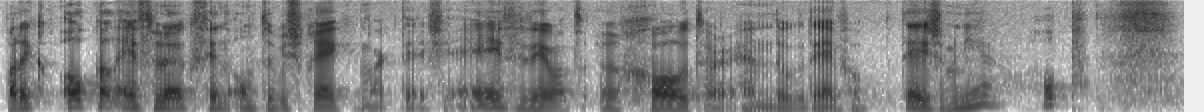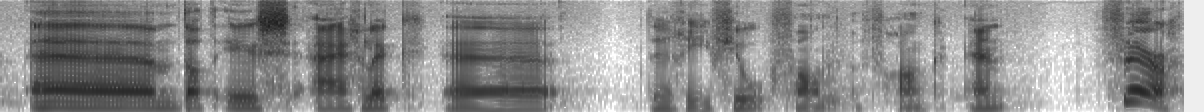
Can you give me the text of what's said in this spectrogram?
Wat ik ook wel even leuk vind om te bespreken, ik maak deze even weer wat groter en doe ik het even op deze manier. Hop. Ehm, dat is eigenlijk eh, de review van Frank en Fleur.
